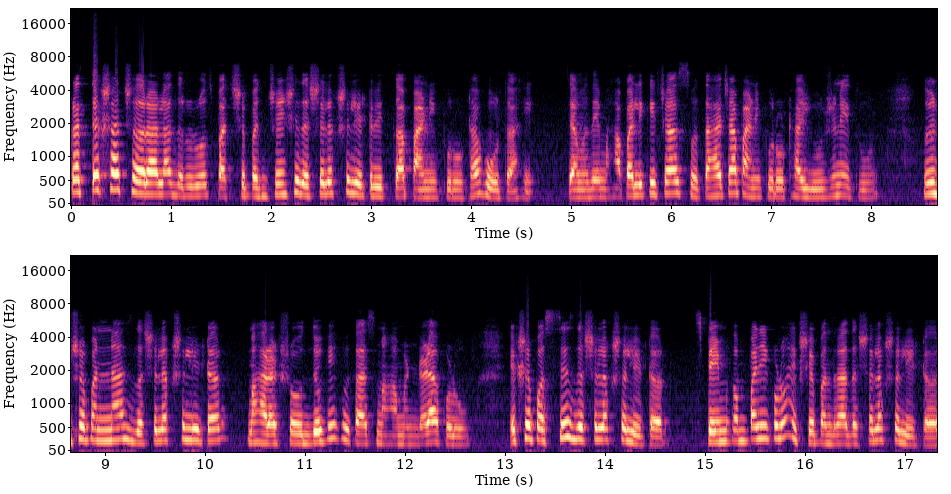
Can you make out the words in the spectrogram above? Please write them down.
प्रत्यक्षात शहराला दररोज पाचशे पंच्याऐंशी दशलक्ष लिटर इतका पाणी पुरवठा होत आहे. त्यामध्ये महापालिकेच्या स्वतःच्या पाणी पुरवठा योजनेतून दोनशे पन्नास दशलक्ष लिटर महाराष्ट्र औद्योगिक विकास महामंडळाकडून एकशे पस्तीस दशलक्ष लिटर स्टेम कंपनीकडून एकशे पंधरा दशलक्ष लिटर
